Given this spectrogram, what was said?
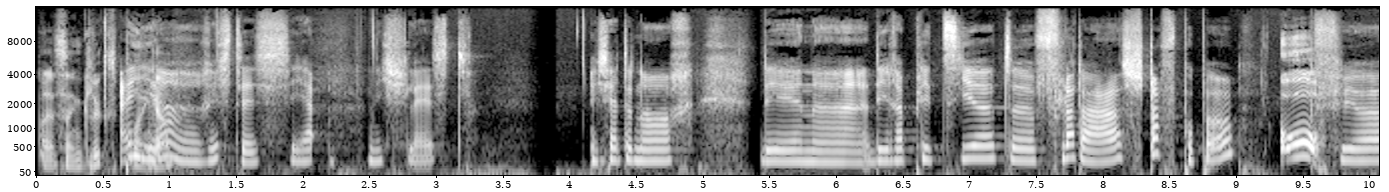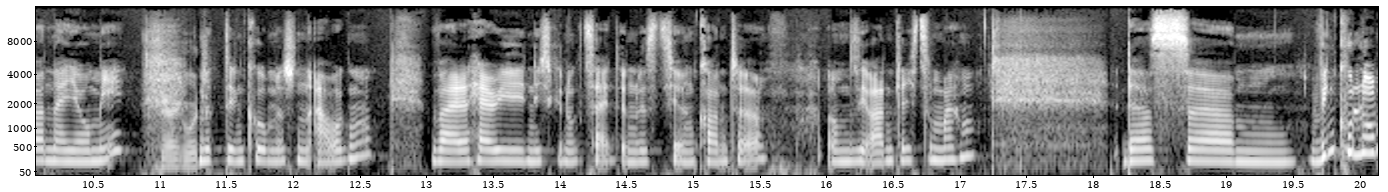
als sein Ah Glücksbringer. ja, richtig. Ja, nicht schlecht. Ich hätte noch den, äh, die replizierte Flotter Stoffpuppe Oh, für Naomi mit den komischen Augen, weil Harry nicht genug Zeit investieren konnte, um sie ordentlich zu machen. Das ähm, Vinculum,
